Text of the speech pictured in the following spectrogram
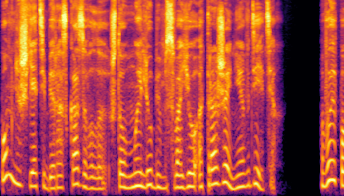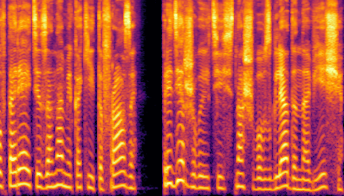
Помнишь, я тебе рассказывала, что мы любим свое отражение в детях? Вы повторяете за нами какие-то фразы, придерживаетесь нашего взгляда на вещи,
